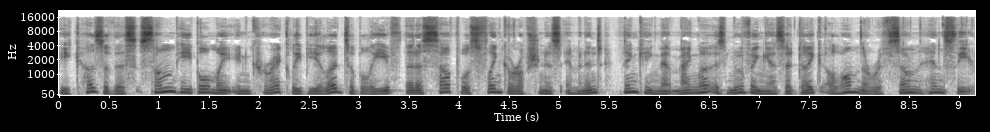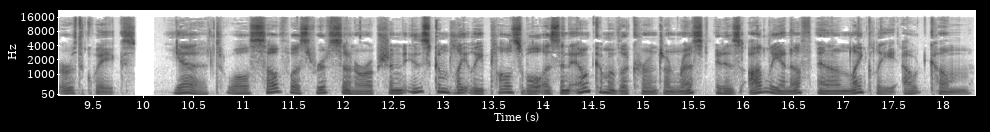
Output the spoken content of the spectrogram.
Because of this, some people might incorrectly be led to believe that a southwest flank eruption is imminent, thinking that magma is moving as a dike along the rift zone, hence the earthquakes. Yet, while Southwest Rift Zone eruption is completely plausible as an outcome of the current unrest, it is oddly enough an unlikely outcome.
